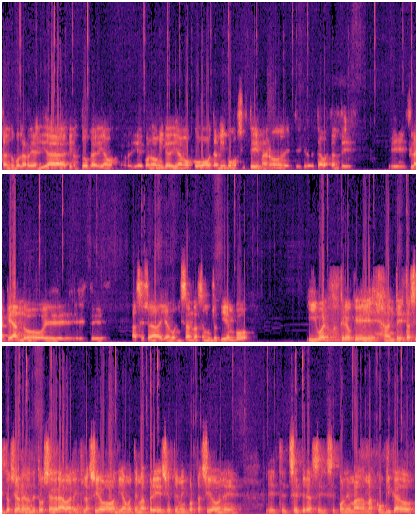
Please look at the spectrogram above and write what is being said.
tanto por la realidad que nos toca, digamos, económica, digamos, como también como sistema, ¿no? Este, creo que está bastante eh, flaqueando eh, este, hace ya y agonizando hace mucho tiempo. Y bueno, creo que ante estas situaciones donde todo se agrava, la inflación, digamos, tema precios, tema importaciones, este, etcétera, se, se, pone más, más complicado.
